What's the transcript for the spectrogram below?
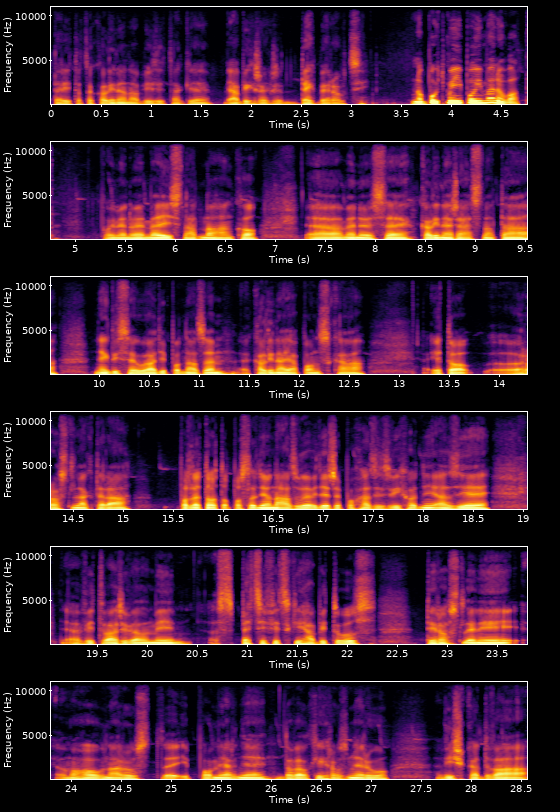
který tato kalina nabízí, tak je, já bych řekl, že dechberoucí. No pojďme ji pojmenovat. Pojmenujeme ji snadno, Hanko. Eh, jmenuje se kalina řásnatá, někdy se uvádí pod názvem kalina japonská. Je to eh, rostlina, která podle tohoto posledního názvu je vidět, že pochází z východní Asie, eh, vytváří velmi specifický habitus, ty rostliny mohou narůst i poměrně do velkých rozměrů. Výška 2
